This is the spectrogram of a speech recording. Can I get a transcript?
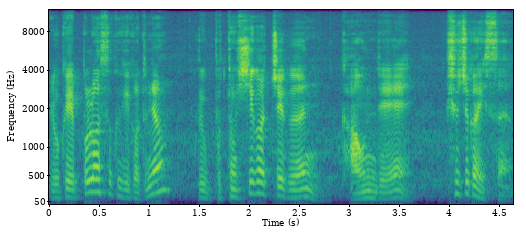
요게 플러스 극이거든요. 그리고 보통 시거잭은 가운데에 퓨즈가 있어요.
